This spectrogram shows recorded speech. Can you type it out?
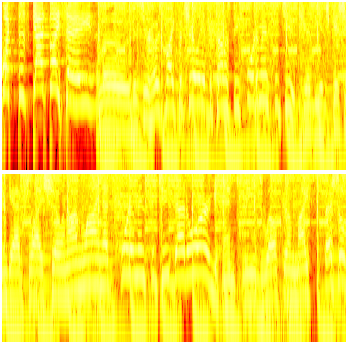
What does Gadfly say? Hello, this is your host, Mike Petrilli of the Thomas B. Fordham Institute, here at the Education Gadfly Show and online at fordhaminstitute.org. And please welcome my special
